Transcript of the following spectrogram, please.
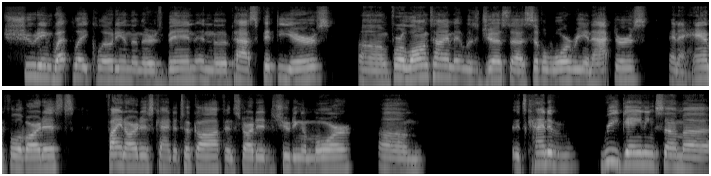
shooting wet plate collodion than there's been in the past 50 years. Um, for a long time, it was just uh, Civil War reenactors and a handful of artists. Fine artists kind of took off and started shooting them more. Um, it's kind of regaining some uh,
